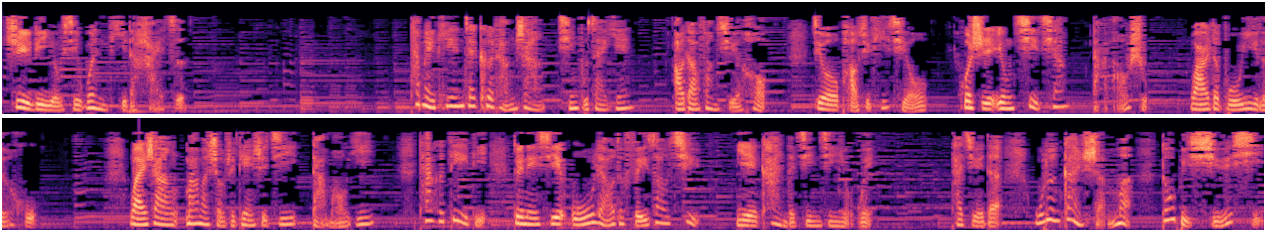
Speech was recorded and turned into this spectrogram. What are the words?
智力有些问题的孩子。每天在课堂上心不在焉，熬到放学后就跑去踢球，或是用气枪打老鼠，玩得不亦乐乎。晚上，妈妈守着电视机打毛衣，他和弟弟对那些无聊的肥皂剧也看得津津有味。他觉得无论干什么都比学习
